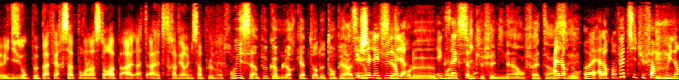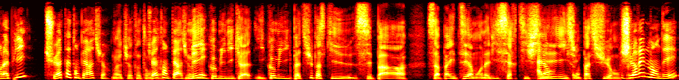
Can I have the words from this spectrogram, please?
euh, ils disent on peut pas faire ça pour l'instant à, à- à travers une simple montre. Oui, c'est un peu comme leur capteur de température C'est- j'allais te le dire. pour le, pour cycle féminin, en fait. hein. alors, qu'en, ouais, alors qu'en fait, si tu farfouilles dans l'appli, tu as ta température. Ouais, tu as ta Tu as température. température. Mais, Mais- ils communiquent, ils communiquent pas dessus parce que c'est pas, ça n'a pas été, à mon avis, certifié. Alors, ils sont pas sûrs. En fait. Je leur ai demandé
